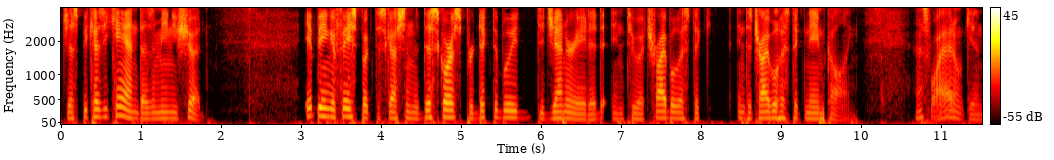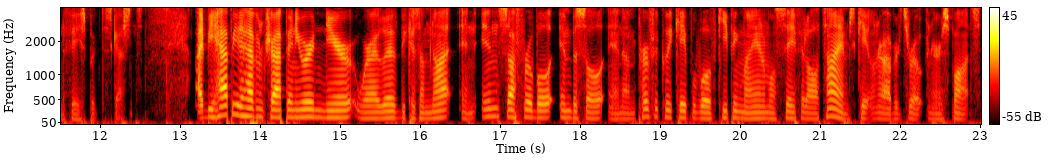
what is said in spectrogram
Just because you can doesn't mean you should. It being a Facebook discussion, the discourse predictably degenerated into a tribalistic into tribalistic name calling. That's why I don't get into Facebook discussions. I'd be happy to have him trap anywhere near where I live because I'm not an insufferable imbecile and I'm perfectly capable of keeping my animals safe at all times, Caitlin Roberts wrote in response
